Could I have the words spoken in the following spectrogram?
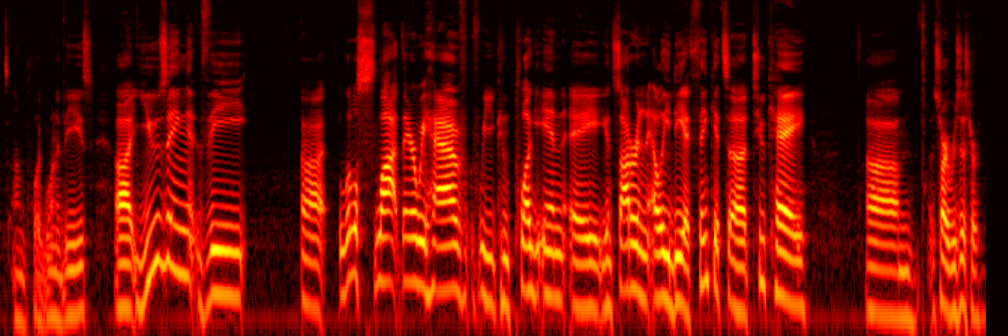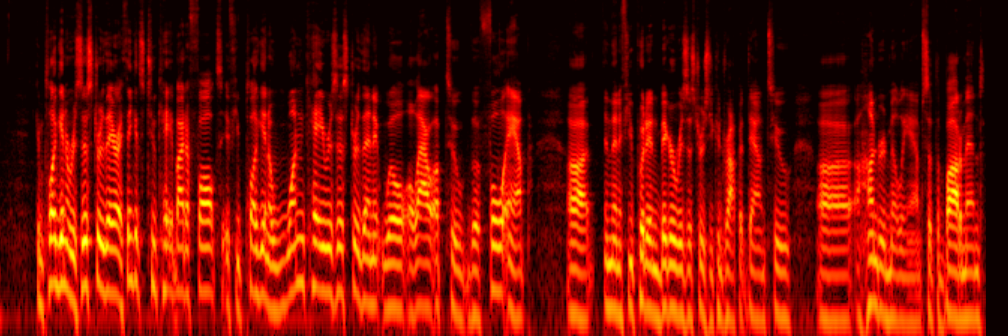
Let's unplug one of these. Uh, using the uh, little slot there we have, we can plug in a, you can solder in an LED. I think it's a 2K, um, sorry, resistor. You can plug in a resistor there. I think it's 2K by default. If you plug in a 1K resistor, then it will allow up to the full amp. Uh, and then if you put in bigger resistors, you can drop it down to uh, 100 milliamps at the bottom end.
